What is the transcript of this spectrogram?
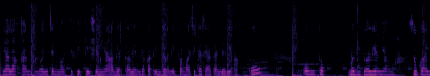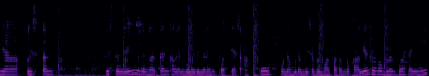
nyalakan lonceng notificationnya agar kalian gak ketinggalan informasi kesehatan dari aku. Untuk bagi kalian yang sukanya listen listening mendengarkan kalian boleh dengerin podcast aku. Mudah-mudahan bisa bermanfaat untuk kalian selama bulan puasa ini.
